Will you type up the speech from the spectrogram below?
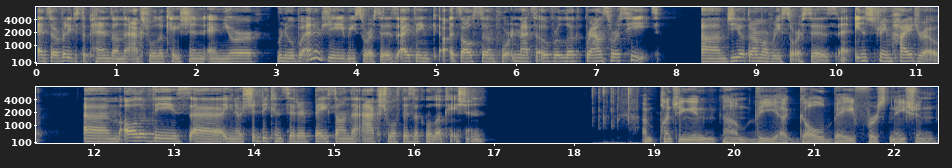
and so it really just depends on the actual location and your renewable energy resources. I think it's also important not to overlook ground source heat um, geothermal resources, uh, in-stream hydro. Um, all of these, uh, you know, should be considered based on the actual physical location. I'm punching in um, the uh, Gull Bay First Nation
